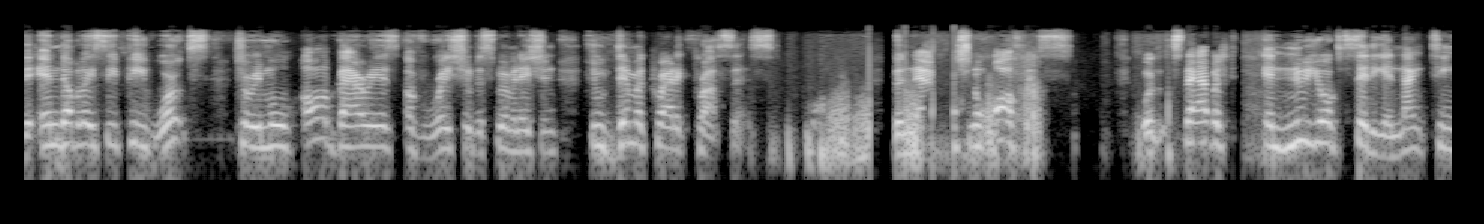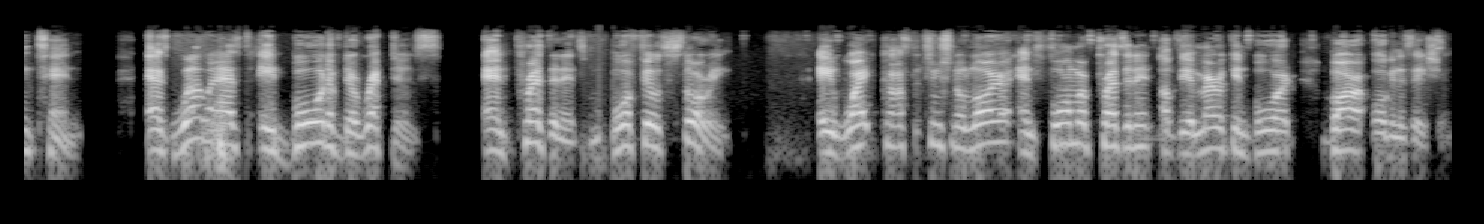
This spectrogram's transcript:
The NAACP works to remove all barriers of racial discrimination through democratic process. The national office was established in New York City in 1910, as well as a board of directors and presidents, Moorfield Storey, a white constitutional lawyer and former president of the American Board Bar Organization.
